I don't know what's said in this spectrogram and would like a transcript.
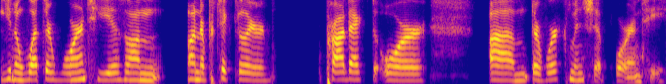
you know, what their warranty is on on a particular product or um, their workmanship warranty.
